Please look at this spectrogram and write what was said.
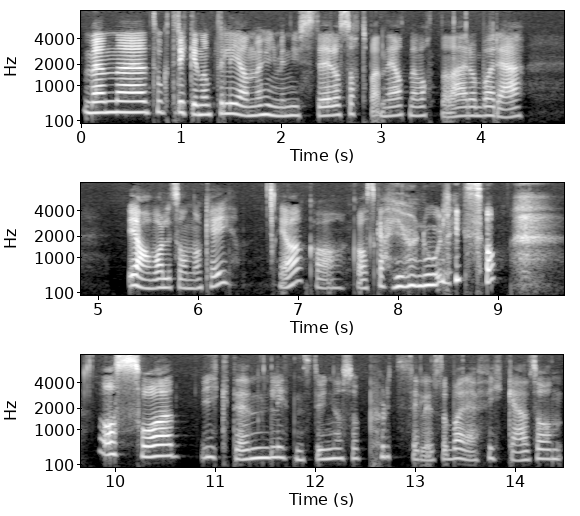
Men eh, tok trikken opp til Lian med hunden min Juster og satte meg ned med vannet der og bare Ja, var litt sånn OK, ja, hva, hva skal jeg gjøre nå, liksom? Og så gikk det en liten stund, og så plutselig så bare fikk jeg en sånn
